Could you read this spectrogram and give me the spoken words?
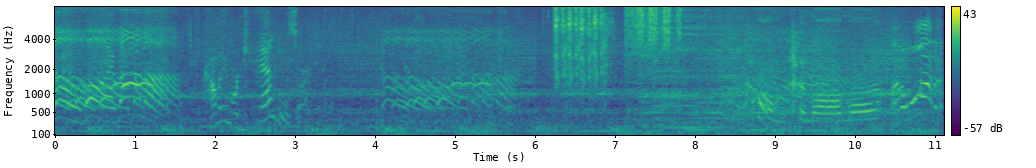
No more mama. How many more candles are there? Come to Mama. I don't want it!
